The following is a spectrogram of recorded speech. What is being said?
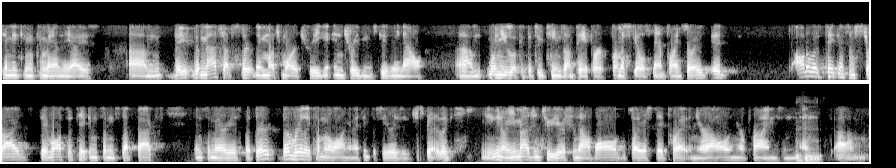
Timmy can command the ice. Um, they, the matchup's certainly much more intriguing, intriguing excuse me, now um, when you look at the two teams on paper from a skill standpoint. So it, it Ottawa's taken some strides. They've also taken some step backs in some areas, but they're they're really coming along, and I think the series is just gonna, like you know you imagine two years from now if all the players stay put and you're all in your primes and mm-hmm. and um,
